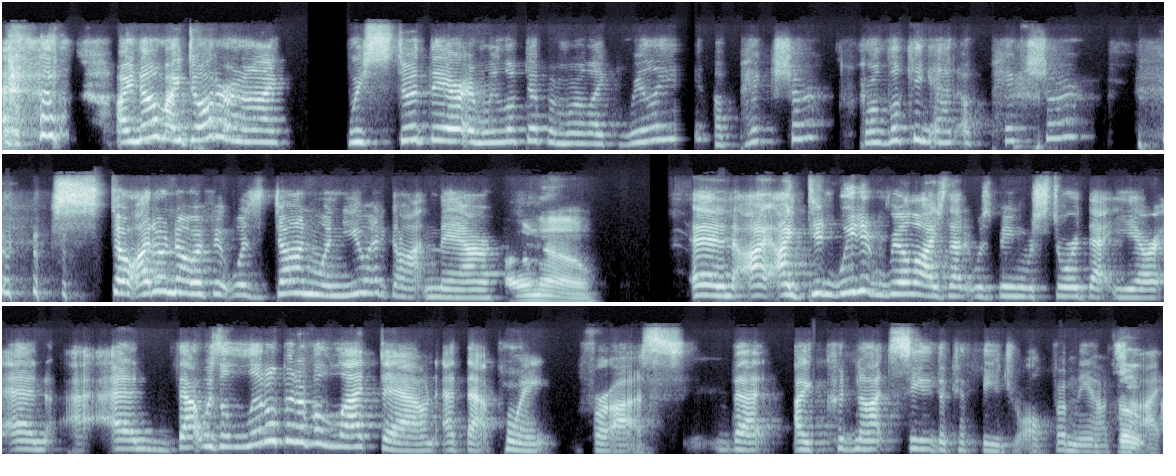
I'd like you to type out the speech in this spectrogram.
Yep. I know my daughter and I, we stood there and we looked up and we're like, really? A picture? We're looking at a picture? so I don't know if it was done when you had gotten there. Oh no. And I, I didn't we didn't realize that it was being restored that year. And and that was a little bit of a letdown at that point for us that I could not see the cathedral from the outside.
